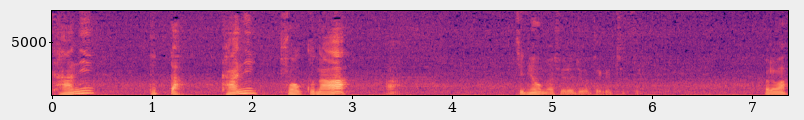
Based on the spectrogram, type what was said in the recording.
咖喱不打，咖喱不好拿啊！啊，今天我们要学的就是这个句子，会了吗？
